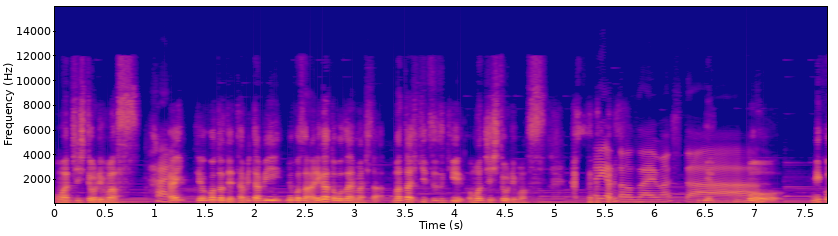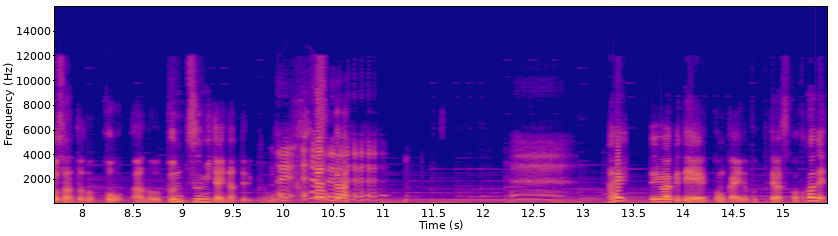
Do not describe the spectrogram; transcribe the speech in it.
お待ちしております。はい、はい。ということで、たびたび、みこさんありがとうございました。また引き続きお待ちしております。ありがとうございました。もう、みこさんとのこあの文通みたいになってるけども。ね。はい。というわけで、今回のブックテラスここまで。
